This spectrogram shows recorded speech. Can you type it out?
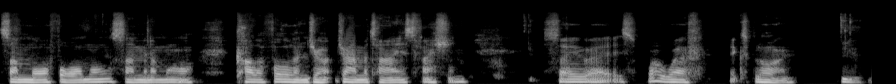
some more formal, some in a more colorful and dra- dramatized fashion. So uh, it's well worth exploring. Mm-hmm.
